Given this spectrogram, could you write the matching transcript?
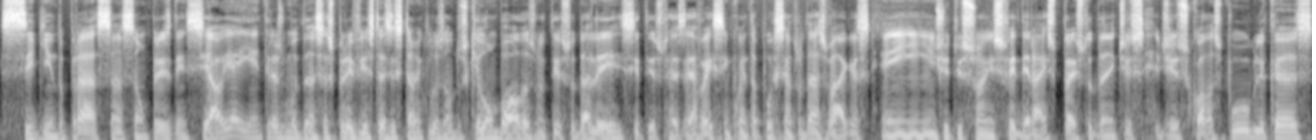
seguindo para a sanção presidencial. E aí, entre as mudanças previstas estão a inclusão dos quilombolas no texto da lei. Esse texto reserva aí 50% das vagas em instituições federais para estudantes de escolas públicas.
